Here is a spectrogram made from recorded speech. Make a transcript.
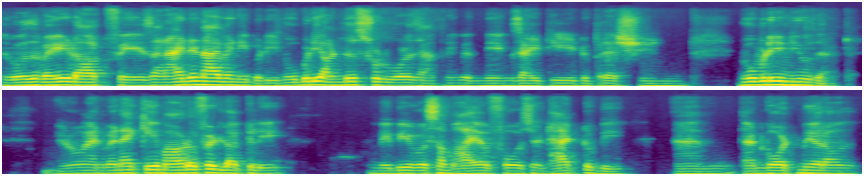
it was a very dark phase and i didn't have anybody. Nobody understood what was happening with me anxiety depression. Nobody knew that you know and when i came out of it luckily maybe it was some higher force it had to be. And that got me around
